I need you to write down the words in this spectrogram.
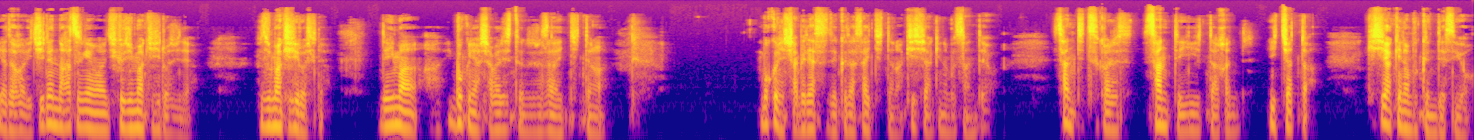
いや、だから一連の発言は藤巻博士だよ。藤巻博士だよ。で、今、僕には喋らせてくださいって言ったのは、僕に喋らせてくださいって言ったのは岸明信さんだよ。さんって疲れ、さんって言ったか、言っちゃった。岸明信くんですよ。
